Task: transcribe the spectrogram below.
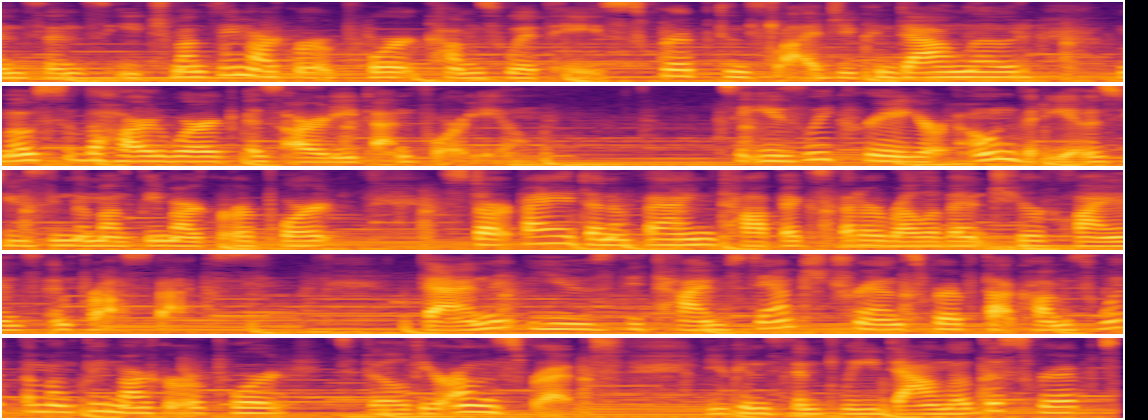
And since each monthly market report comes with a script and slides you can download, most of the hard work is already done for you. To easily create your own videos using the monthly market report, start by identifying topics that are relevant to your clients and prospects. Then use the time-stamped transcript that comes with the monthly market report to build your own script. You can simply download the script,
